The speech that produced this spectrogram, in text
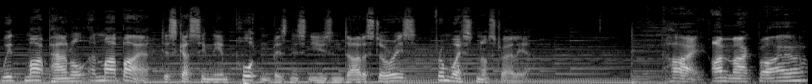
with Mark Pownall and Mark Beyer discussing the important business news and data stories from Western Australia. Hi, I'm Mark Beyer.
